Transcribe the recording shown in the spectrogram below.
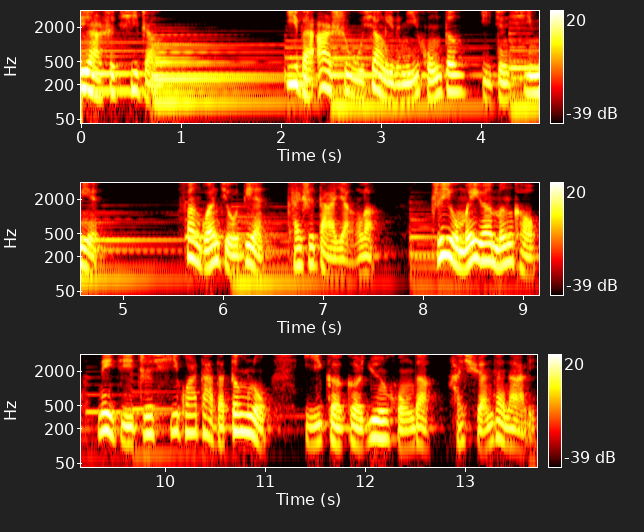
第二十七章，一百二十五巷里的霓虹灯已经熄灭，饭馆酒店开始打烊了，只有梅园门口那几只西瓜大的灯笼，一个个晕红的，还悬在那里。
